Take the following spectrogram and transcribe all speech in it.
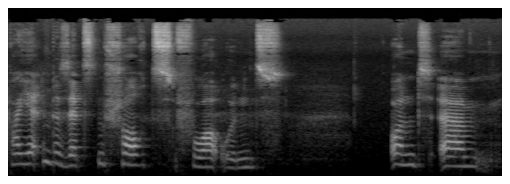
paillettenbesetzten Shorts vor uns. Und ähm,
